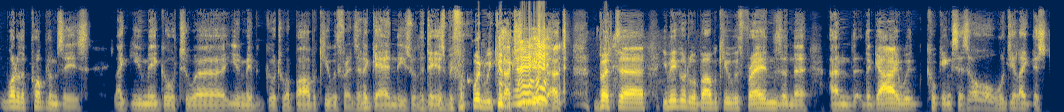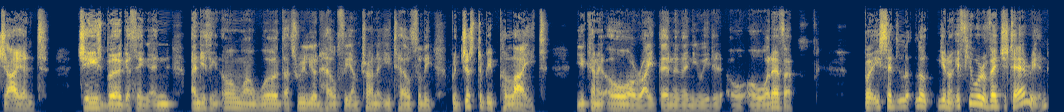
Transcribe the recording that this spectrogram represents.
one of the problems is like you may go to a you know maybe go to a barbecue with friends and again these were the days before when we could actually do that but uh, you may go to a barbecue with friends and the and the guy with cooking says oh would you like this giant cheeseburger thing and and you think oh my word that's really unhealthy i'm trying to eat healthily but just to be polite you kind of oh all right then and then you eat it or, or whatever but he said look, look you know if you were a vegetarian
